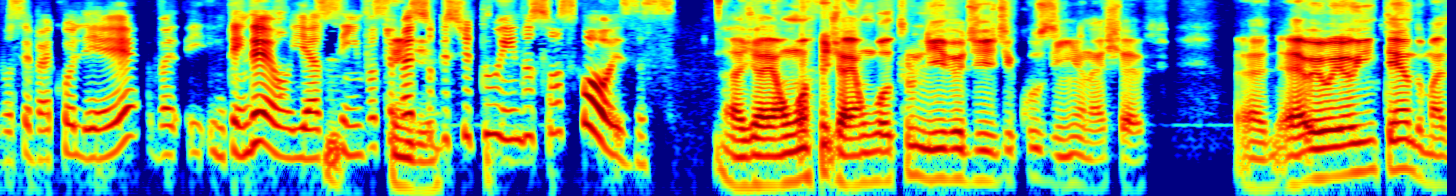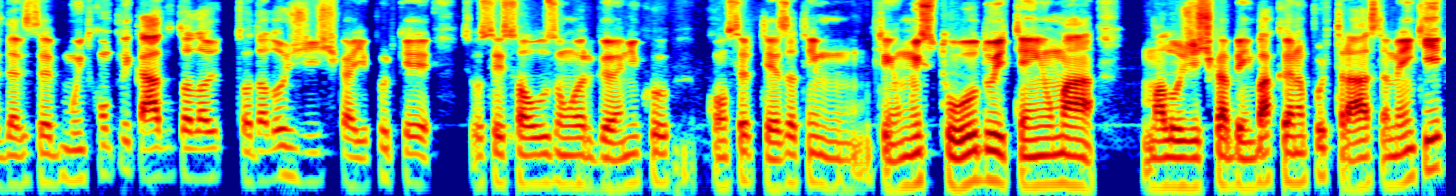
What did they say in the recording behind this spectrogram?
Você vai colher, vai, entendeu? E assim você Entendi. vai substituindo suas coisas. Ah, já, é um, já é um outro nível de, de cozinha, né, chefe? É, é, eu, eu entendo, mas deve ser muito complicado toda, toda a logística aí, porque se vocês só usam orgânico, com certeza tem, tem um estudo e tem uma, uma logística bem bacana por trás também, que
